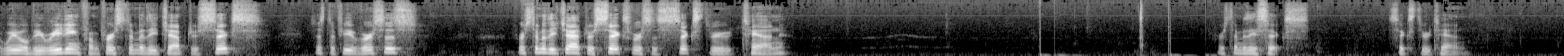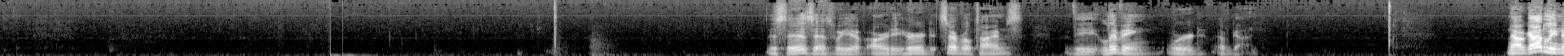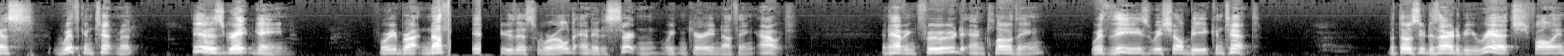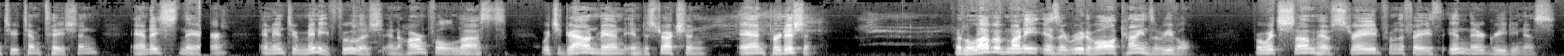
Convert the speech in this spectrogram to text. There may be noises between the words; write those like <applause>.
We will be reading from 1 Timothy chapter 6, just a few verses. 1 Timothy chapter 6, verses 6 through 10. 1 Timothy 6, 6 through 10. This is, as we have already heard several times, the living Word of God. Now, godliness with contentment is great gain, for we brought nothing into this world, and it is certain we can carry nothing out. And having food and clothing, with these we shall be content. But those who desire to be rich fall into temptation and a snare, and into many foolish and harmful lusts, which drown men in destruction and perdition. For the love of money is a root of all kinds of evil for which some have strayed from the faith in their greediness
